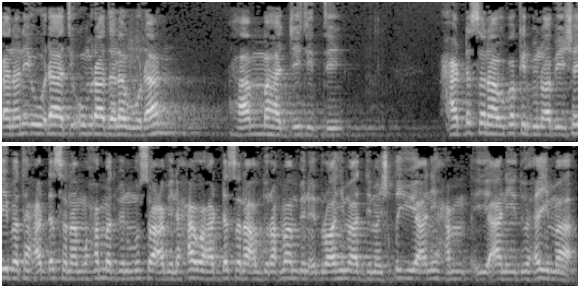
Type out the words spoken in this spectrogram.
كانني أولات أمرا دلغودان هم هجيتتي حدثنا أبو بكر بن أبي شيبة حدثنا محمد بن مصعب بن حاوى حدثنا عبد الرحمن بن إبراهيم الدمشقي يعني حم يعني دحيمة.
